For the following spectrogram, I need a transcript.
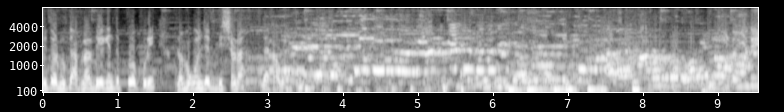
ভিতরে ঢুকে আপনাদের দিকে কিন্তু পুরোপুরি নবকুঞ্জের দৃশ্যটা দেখাবো। মোটামুটি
